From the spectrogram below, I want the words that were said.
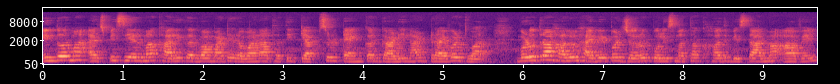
ઇન્દોરમાં એચપીસીએલમાં ખાલી કરવા માટે રવાના થતી કેપ્સ્યુલ ટેન્કર ગાડીના ડ્રાઈવર દ્વારા વડોદરા હાલોલ હાઈવે પર જરોદ પોલીસ મથક હદ વિસ્તારમાં આવેલ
